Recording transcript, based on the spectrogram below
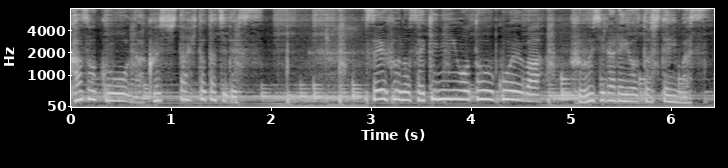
家族を亡くした人たちです。政府の責任を問う声は封じられようとしています。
